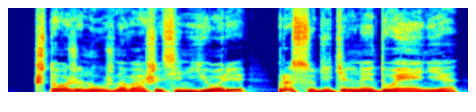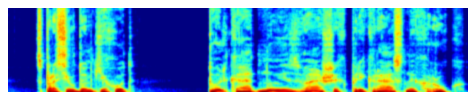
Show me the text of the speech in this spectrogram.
— Что же нужно вашей сеньоре, рассудительная дуэнья? — спросил Дон Кихот. — Только одну из ваших прекрасных рук,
